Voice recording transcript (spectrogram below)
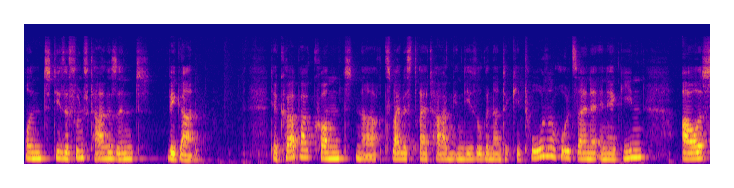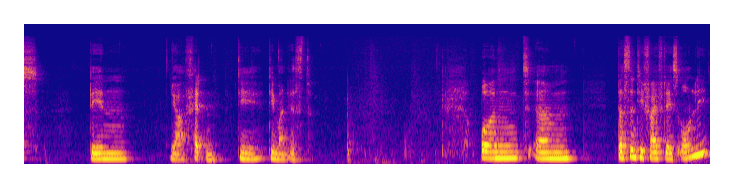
und diese fünf Tage sind vegan. Der Körper kommt nach zwei bis drei Tagen in die sogenannte Ketose, holt seine Energien aus den ja, Fetten, die, die man isst. Und ähm, das sind die Five Days Only.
